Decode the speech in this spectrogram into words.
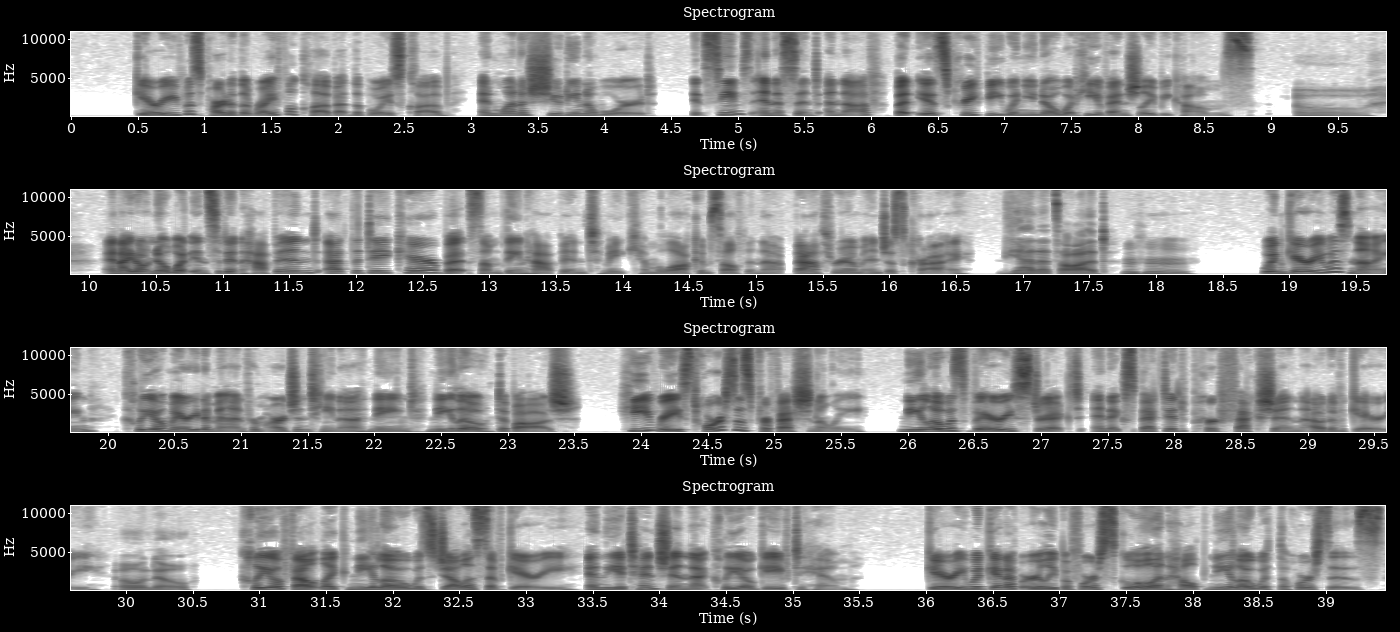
Gary was part of the rifle club at the boys' club and won a shooting award. It seems innocent enough, but is creepy when you know what he eventually becomes. Oh, And I don't know what incident happened at the daycare, but something happened to make him lock himself in that bathroom and just cry. yeah, that's odd. hmm When Gary was nine, Cleo married a man from Argentina named Nilo DeBage. He raced horses professionally. Nilo was very strict and expected perfection out of Gary. Oh, no. Cleo felt like Nilo was jealous of Gary and the attention that Cleo gave to him. Gary would get up early before school and help Nilo with the horses.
